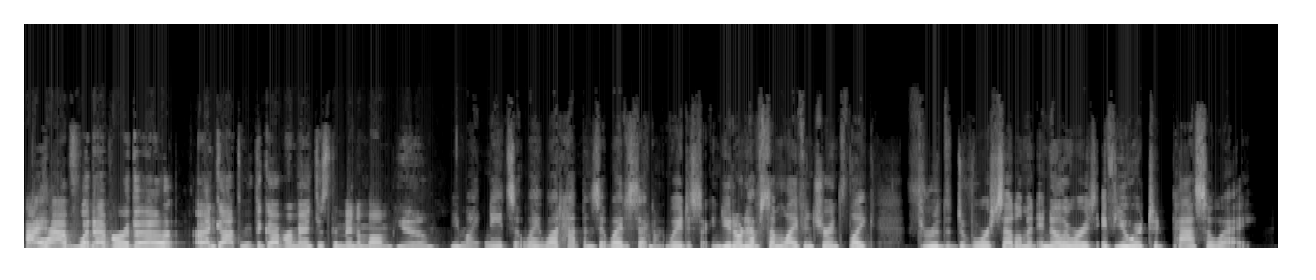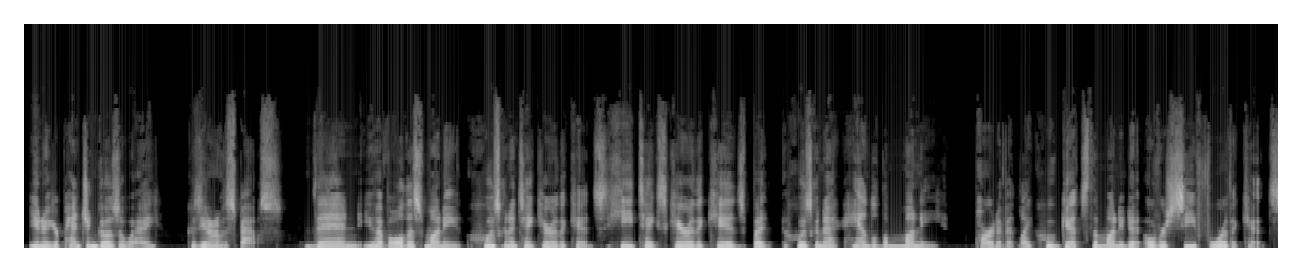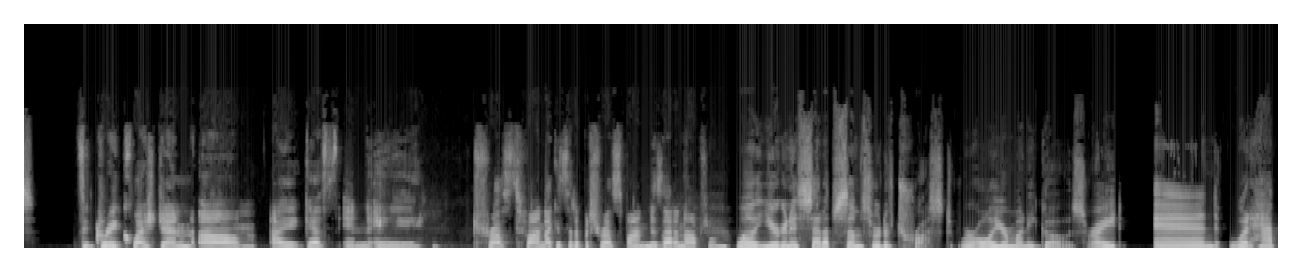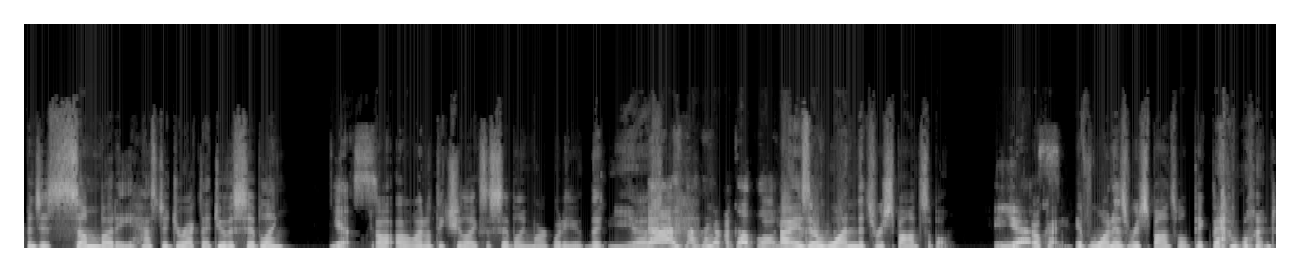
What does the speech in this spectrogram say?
I have whatever the I got through the government, just the minimum. Yeah. You might need to wait. What happens? Wait a second. Wait a second. You don't have some life insurance like through the divorce settlement. In other words, if you were to pass away, you know your pension goes away because you don't have a spouse. Then you have all this money. Who's going to take care of the kids? He takes care of the kids, but who's going to handle the money part of it? Like who gets the money to oversee for the kids? It's a great question. Um, I guess in a trust fund, I could set up a trust fund. Is that an option? Well, you're going to set up some sort of trust where all your money goes, right? And what happens is somebody has to direct that. Do you have a sibling? Yes. Uh oh, I don't think she likes a sibling, Mark. What do you? That yes. Yeah, I have a couple. Uh, is there one that's responsible? Yes. Okay. If one is responsible, pick that one.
